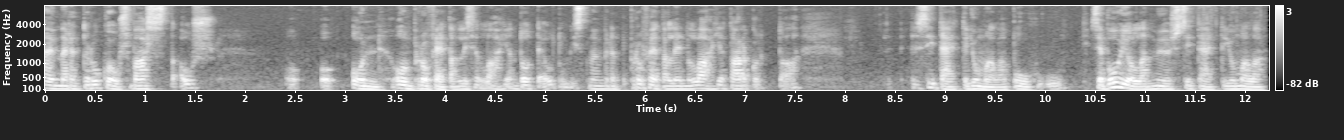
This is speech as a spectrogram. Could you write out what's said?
mä ymmärrän, että rukousvastaus on, on profeetallisen lahjan toteutumista. Mä ymmärrän, että profeetallinen lahja tarkoittaa sitä, että Jumala puhuu. Se voi olla myös sitä, että Jumala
